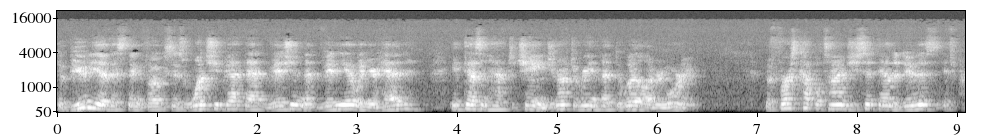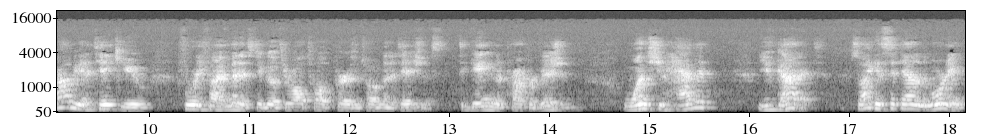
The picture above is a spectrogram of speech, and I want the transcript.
The beauty of this thing, folks, is once you've got that vision, that video in your head, it doesn't have to change. You don't have to reinvent the wheel every morning. The first couple times you sit down to do this, it's probably going to take you 45 minutes to go through all 12 prayers and 12 meditations to gain the proper vision. Once you have it, you've got it. So I can sit down in the morning,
